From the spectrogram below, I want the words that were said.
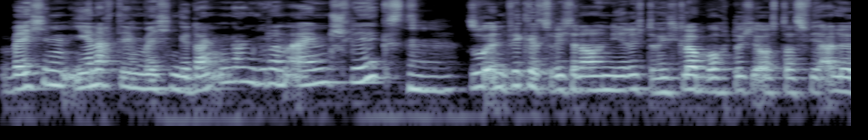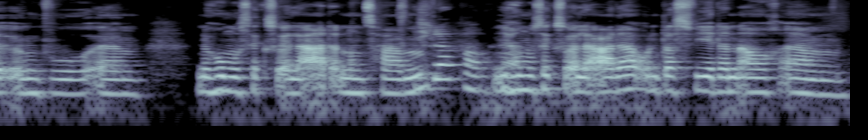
welchen, je nachdem, welchen Gedankengang du dann einschlägst, Mhm. so entwickelst du dich dann auch in die Richtung. Ich glaube auch durchaus, dass wir alle irgendwo ähm, eine homosexuelle Art an uns haben. Ich glaube auch. Eine Ja. homosexuelle Ader und dass wir dann auch ähm,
